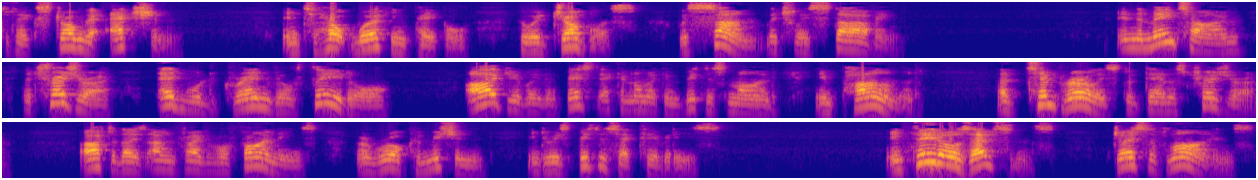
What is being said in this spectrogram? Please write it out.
to take stronger action and to help working people who are jobless with some literally starving. In the meantime, the Treasurer, Edward Granville Theodore, arguably the best economic and business mind in Parliament, had temporarily stood down as Treasurer after those unfavourable findings from a Royal Commission into his business activities. In Theodore's absence, Joseph Lyons,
